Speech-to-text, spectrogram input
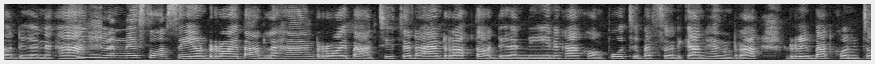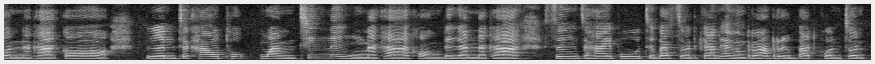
ต่อเดือนนะคะซึ่งเงินในส่วน 400 บาทและ 500 บาทที่จะได้รับต่อเดือนนี้นะคะ ของผู้ถือบัตรสวัสดิการแห่งรัฐ หรือบัตรคนจนนะคะ ก็เงินจะเข้าทุกวันที่1นงนะคะของเดือนนะคะ ซึ่งจะให้ผู้ถือบัตรสวัสดิการแห่งรัฐ หรือบัตรคนจนไป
